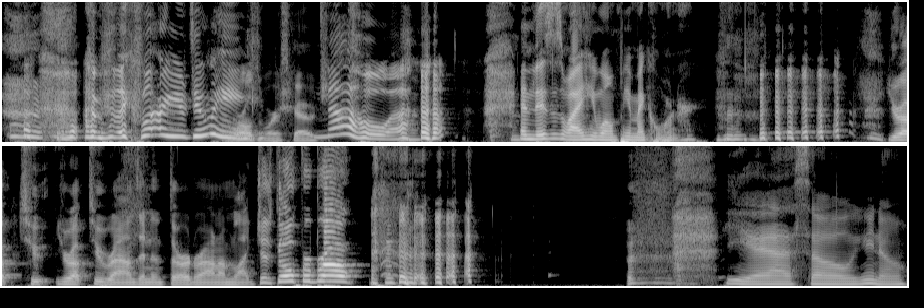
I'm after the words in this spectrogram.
I'd be like, what are you doing? world's worst coach No. and this is why he won't be in my corner. you're up two you're up two rounds and in the third round i'm like just go for broke yeah, so you know.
